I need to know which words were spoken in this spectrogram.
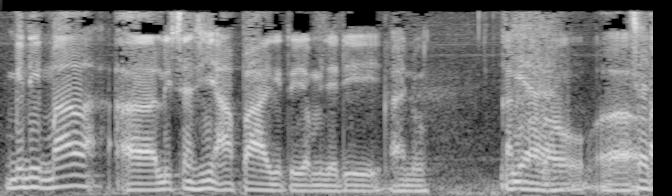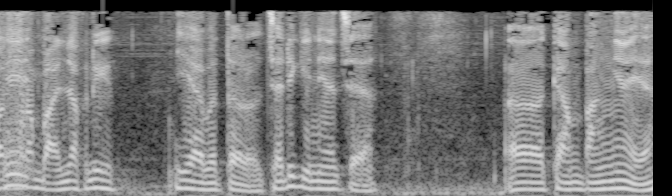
minimal uh, lisensinya apa gitu ya menjadi anu? Kan ya, kalau uh, jadi, kan orang banyak nih. Iya betul. Jadi gini aja, uh, gampangnya ya,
